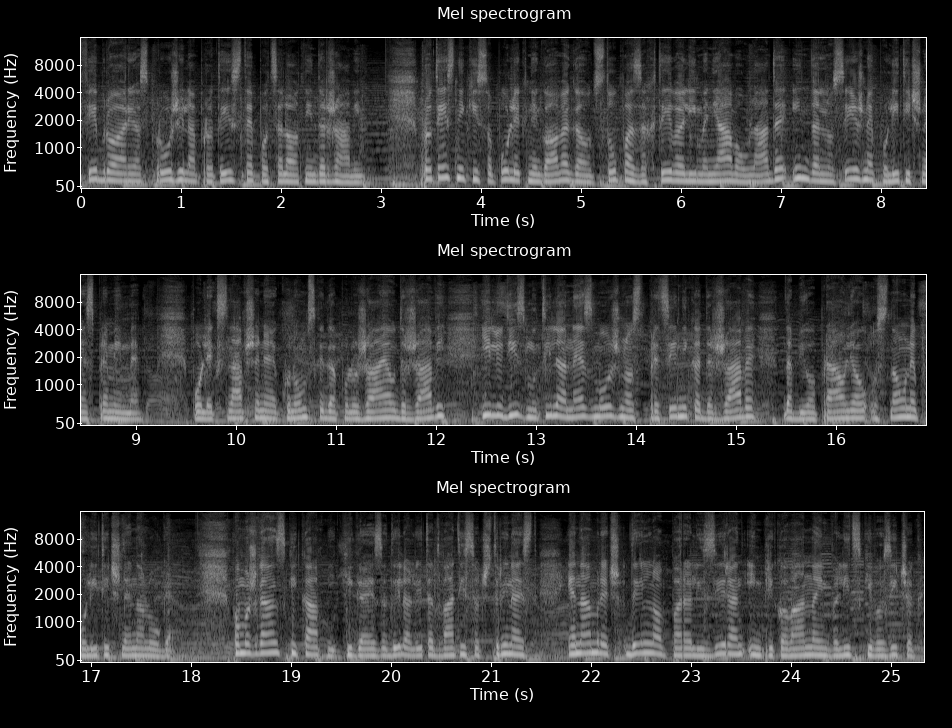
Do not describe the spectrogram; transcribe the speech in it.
februarja sprožila proteste po celotni državi. Protestniki so poleg njegovega odstopa zahtevali menjavo vlade in daljnosežne politične spremembe. Poleg slabšanja ekonomskega položaja v državi je ljudi zmotila nezmožnost predsednika države, da bi opravljal osnovne politične naloge. Po možganski kapi, ki ga je zadela leta 2013, je namreč delno paraliziran in prikovan na invalidski voziček,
